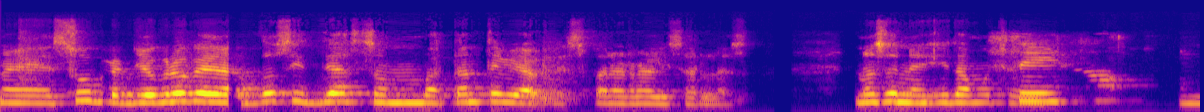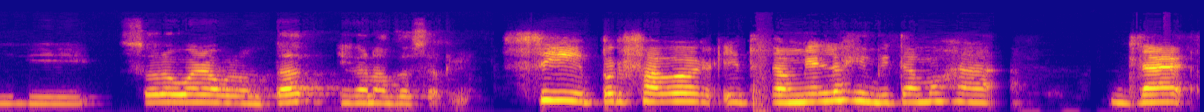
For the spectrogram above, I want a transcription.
Eh, súper, yo creo que las dos ideas son bastante viables para realizarlas. No se necesita mucho Sí. y solo buena voluntad y ganas de hacerlo. Sí, por favor, y también los invitamos a dar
